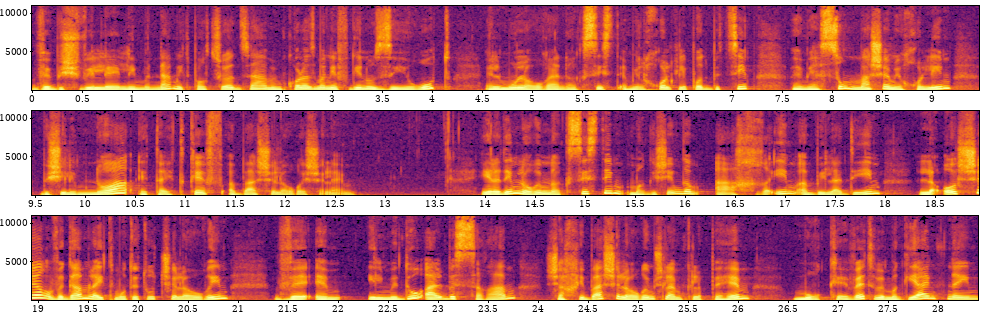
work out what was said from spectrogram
ובשביל אה, להימנע מהתפרצויות זעם, הם כל הזמן יפגינו זהירות אל מול ההורה הנרקסיסט. הם ילכו על קליפות ביצים והם יעשו מה שהם יכולים בשביל למנוע את ההתקף הבא של ההורה שלהם. ילדים להורים נרקסיסטים מרגישים גם האחראים הבלעדיים לאושר וגם להתמוטטות של ההורים, והם ילמדו על בשרם שהחיבה של ההורים שלהם כלפיהם מורכבת ומגיעה עם תנאים.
